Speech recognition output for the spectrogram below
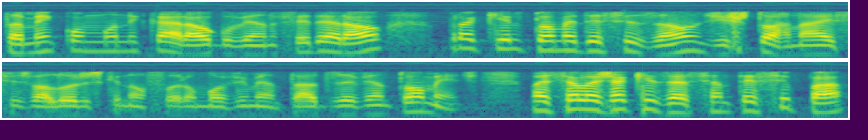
também comunicará ao governo federal para que ele tome a decisão de estornar esses valores que não foram movimentados eventualmente. Mas se ela já quiser se antecipar,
